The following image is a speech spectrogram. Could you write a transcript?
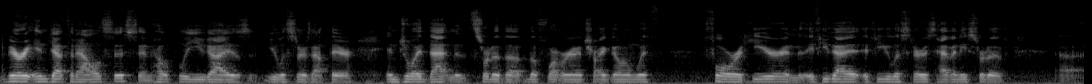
very in-depth analysis, and hopefully, you guys, you listeners out there, enjoyed that, and it's sort of the the format we're going to try going with forward here. And if you guys, if you listeners have any sort of uh,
